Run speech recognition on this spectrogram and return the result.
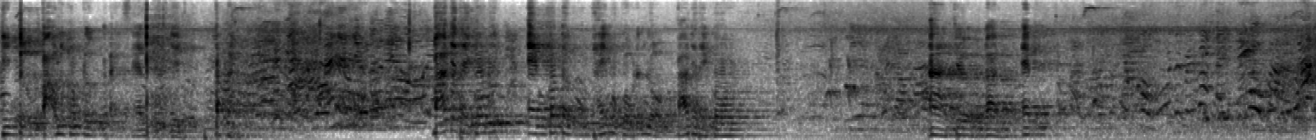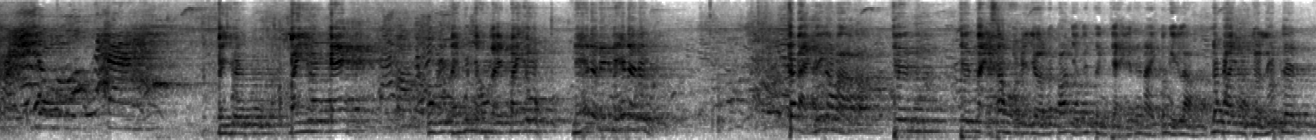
hiện tượng bạo lực học đường, các bạn sẽ làm gì? Bắt đầu. Báo cho thầy cô biết, em có từng thấy một vụ đánh lộn? Báo cho thầy cô. À chưa. Rồi, em bay vô bay vô trang. Ôi để quýnh nhau lại bay vô. Né ra đi né ra đi. Các bạn biết không ạ? Trên trên mạng xã hội bây giờ nó có những cái tình trạng như thế này. Có nghĩa là nó quay một clip lên.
